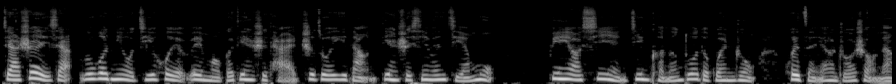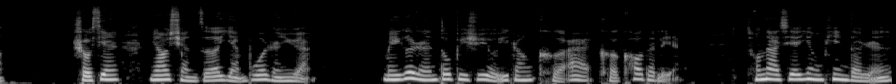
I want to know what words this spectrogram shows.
假设一下，如果你有机会为某个电视台制作一档电视新闻节目，并要吸引尽可能多的观众，会怎样着手呢？首先，你要选择演播人员，每个人都必须有一张可爱可靠的脸。从那些应聘的人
